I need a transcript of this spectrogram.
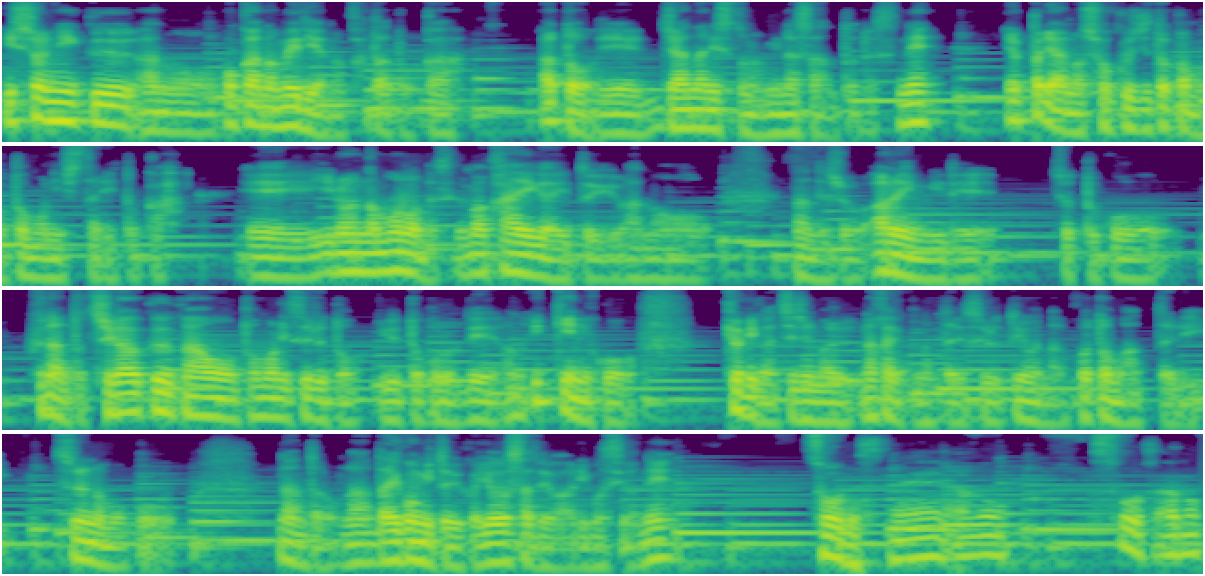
一緒に行くあの他のメディアの方とか、あと、えー、ジャーナリストの皆さんとですね、やっぱりあの食事とかも共にしたりとか、えー、いろんなものですね、まあ、海外という、あの、なんでしょう、ある意味で、ちょっとこう、普段と違う空間を共にするというところで、あの一気にこう、距離が縮まる、仲良くなったりするというようなこともあったりするのも、こう、なんだろうな、醍醐味というか、良さではありますよね。そうですね。あの、そうあの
